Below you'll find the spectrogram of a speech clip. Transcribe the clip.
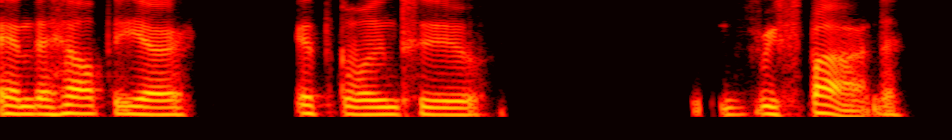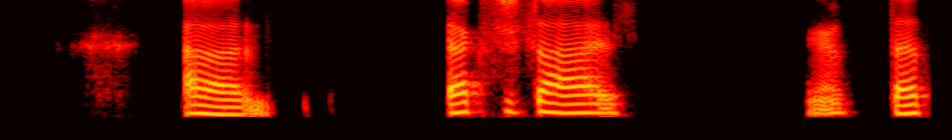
and the healthier it's going to respond. Um, exercise, you know, that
